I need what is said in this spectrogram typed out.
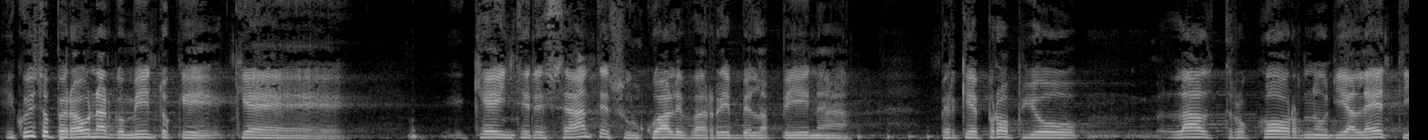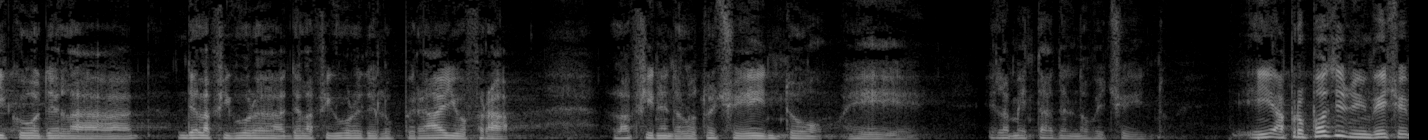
e questo però è un argomento che, che, è, che è interessante, sul quale varrebbe la pena, perché è proprio l'altro corno dialettico della, della, figura, della, figura, dell'operaio fra la fine dell'Ottocento e, e la metà del Novecento. E a proposito invece,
